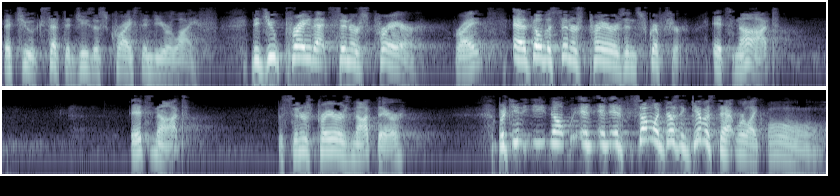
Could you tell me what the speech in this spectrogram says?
that you accepted Jesus Christ into your life? Did you pray that sinner's prayer, right? As though the sinner's prayer is in scripture. It's not. It's not. The sinner's prayer is not there. But you, you know, and, and if someone doesn't give us that, we're like, oh,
